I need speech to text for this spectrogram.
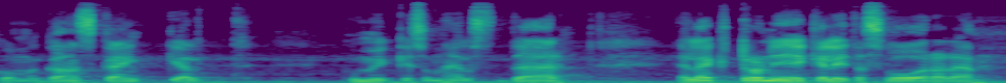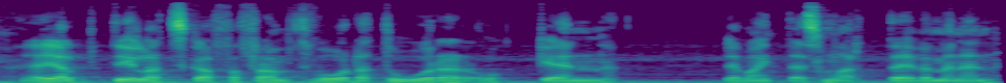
kommer ganska enkelt hur mycket som helst där. Elektronik är lite svårare. Jag hjälpte till att skaffa fram två datorer och en, det var inte en smart-TV men en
